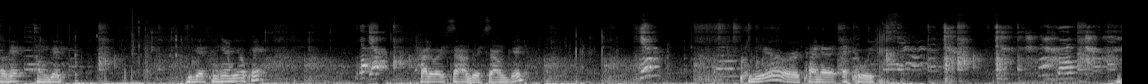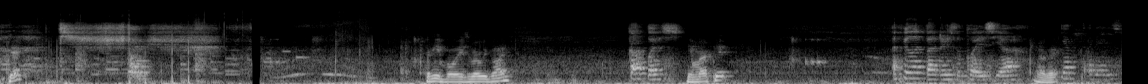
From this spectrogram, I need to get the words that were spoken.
Okay, I'm good. You guys can hear me okay? Yep. How do I sound? Do I sound good? Yep. Clear or kind of echoey? Good. Good? Okay, boys, where are we going? Got a place. You marked it? I feel like that is the place, yeah. Okay, Yep, it is.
